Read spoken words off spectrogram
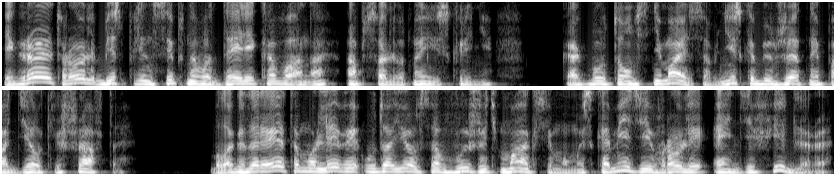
играет роль беспринципного Дерека Вана абсолютно искренне, как будто он снимается в низкобюджетной подделке «Шафта». Благодаря этому Леви удается выжить максимум из комедии в роли Энди Фидлера,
